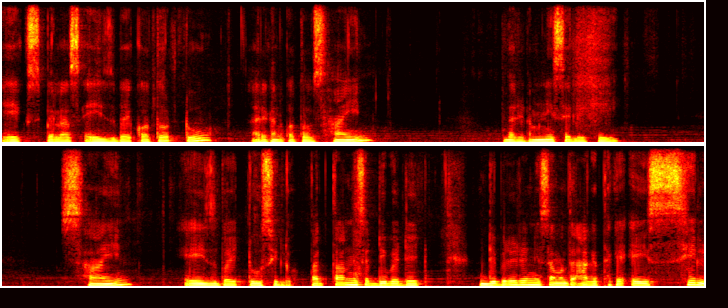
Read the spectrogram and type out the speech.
x plus h by কত? টু আর এখানে কত? সাইন দাঁড়িয়ে আমি নিচে লিখি। সাইন এইচ বাই টু ছিল। তার তার নিচে ডিভাইডেড ডিভাইডেডের নিচে আমাদের আগে থেকে এইচ ছিল।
